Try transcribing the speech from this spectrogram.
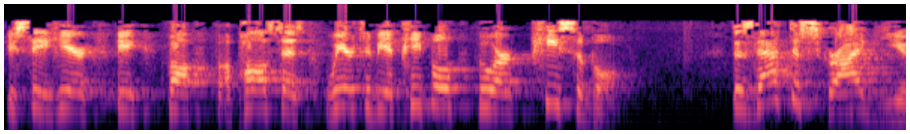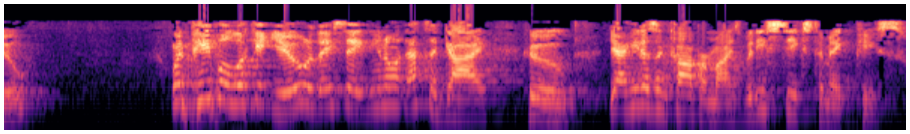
You see here, he, Paul, Paul says, we are to be a people who are peaceable. Does that describe you? When people look at you, they say, you know what, that's a guy who, yeah, he doesn't compromise, but he seeks to make peace.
